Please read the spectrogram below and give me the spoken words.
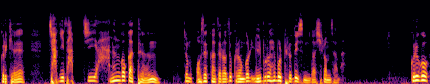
그렇게 자기답지 않은 것 같은 좀 어색하더라도 그런 걸 일부러 해볼 필요도 있습니다. 실험 삼아. 그리고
